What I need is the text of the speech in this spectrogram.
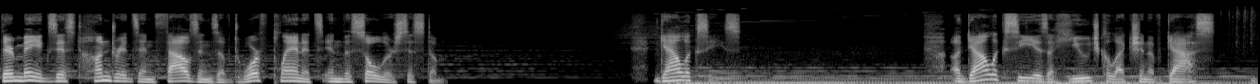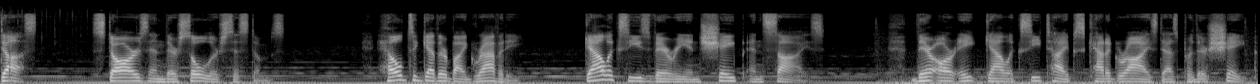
there may exist hundreds and thousands of dwarf planets in the solar system. Galaxies A galaxy is a huge collection of gas, dust, stars, and their solar systems. Held together by gravity, Galaxies vary in shape and size. There are eight galaxy types categorized as per their shape.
